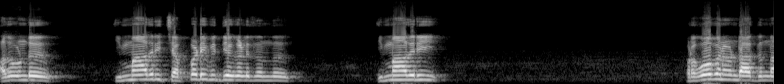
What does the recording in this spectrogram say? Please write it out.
അതുകൊണ്ട് ഇമാതിരി ചപ്പടി വിദ്യകളിൽ നിന്ന് ഇമാതിരി പ്രകോപനം ഉണ്ടാക്കുന്ന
